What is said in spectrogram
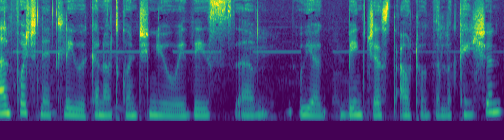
Unfortunately, we cannot continue with this. Um, we are being just out of the location.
